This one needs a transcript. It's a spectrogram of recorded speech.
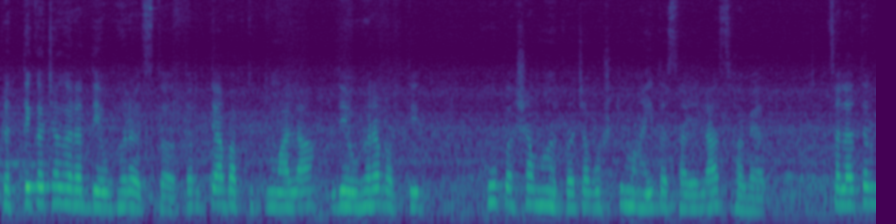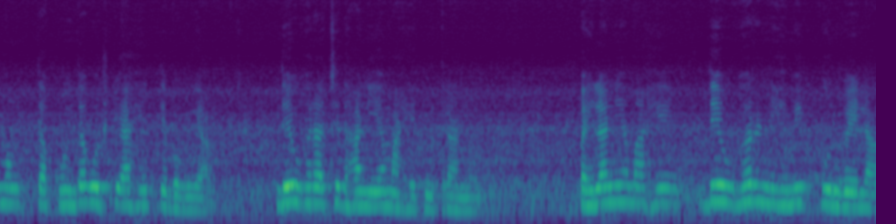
प्रत्येकाच्या घरात देवघर असतं तर त्या बाबतीत तुम्हाला देवघराबाबतीत खूप अशा महत्त्वाच्या गोष्टी माहीत असायलाच हव्यात. चला तर मग त्या कोणत्या गोष्टी आहेत ते बघूया. देवघराचे दहा नियम आहेत मित्रांनो. पहिला नियम आहे देवघर नेहमी पूर्वेला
